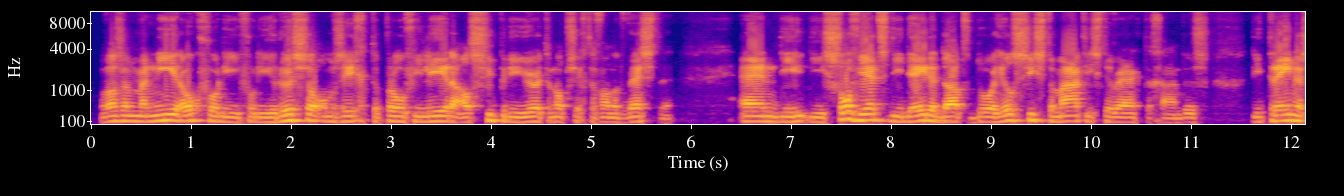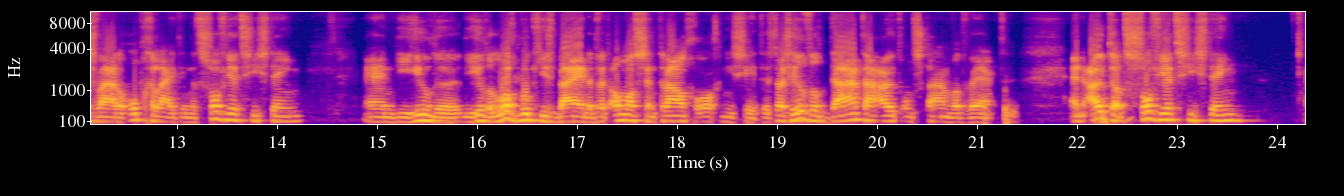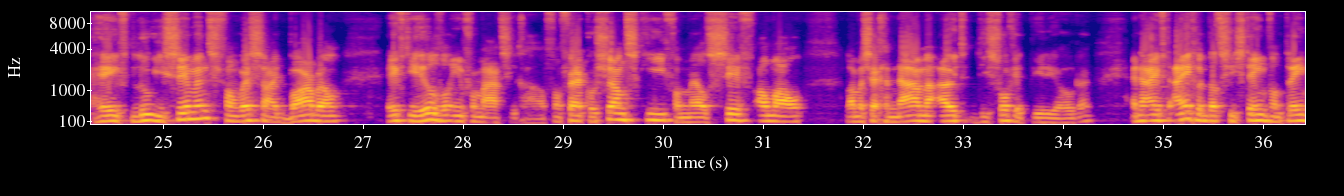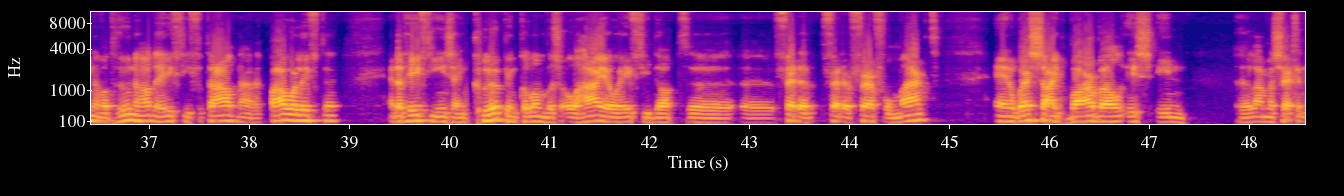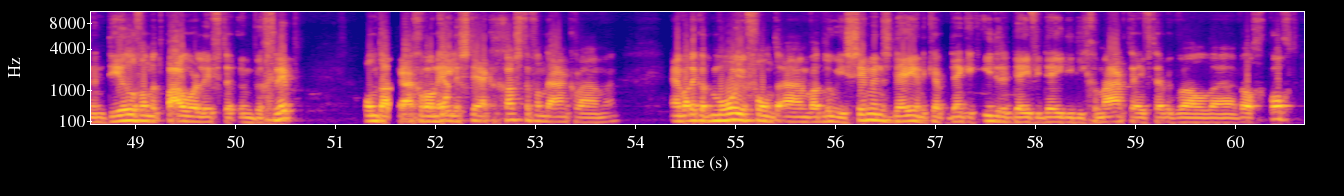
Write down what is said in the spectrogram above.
was een manier ook voor die, voor die Russen om zich te profileren als superieur ten opzichte van het Westen. En die, die Sovjets die deden dat door heel systematisch te werk te gaan. Dus die trainers waren opgeleid in het Sovjet-systeem. En die hielden, die hielden logboekjes bij en dat werd allemaal centraal georganiseerd. Dus daar is heel veel data uit ontstaan wat werkte. En uit dat Sovjet-systeem heeft Louis Simmons van Westside Barbell heeft hij heel veel informatie gehaald. Van Verkoshansky, van Mel Sif, allemaal, laat maar zeggen, namen uit die Sovjetperiode. En hij heeft eigenlijk dat systeem van trainen wat hun hadden, heeft hij vertaald naar het powerliften. En dat heeft hij in zijn club in Columbus, Ohio, heeft hij dat eh, verder, verder vervolmaakt. En Westside Barbell is in, eh, laat maar zeggen, een deel van het powerliften een begrip. Omdat daar gewoon Ja. hele sterke gasten vandaan kwamen. En wat ik het mooie vond aan wat Louis Simmons deed, en ik heb denk ik iedere DVD die hij gemaakt heeft, heb ik wel, wel gekocht,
